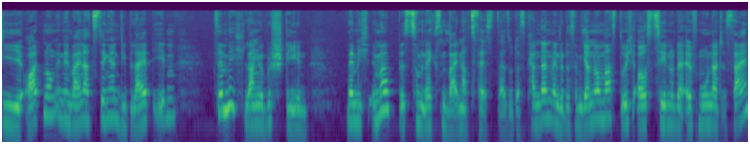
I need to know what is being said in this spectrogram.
die Ordnung in den Weihnachtsdingen, die bleibt eben ziemlich lange bestehen. nämlich immer bis zum nächsten Weihnachtsfest. Also das kann dann, wenn du das im Januar machst, durchaus zehn oder elf Monate sein,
